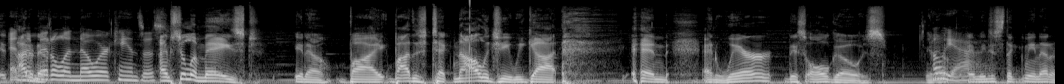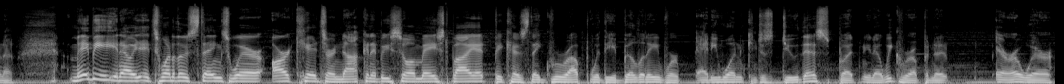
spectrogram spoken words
In I the don't know. middle of nowhere, Kansas. I'm still amazed, you know, by by this technology we got, and and where this all goes. You know? Oh, yeah. I mean, just think. I mean, I don't know. Maybe you know, it's one of those things where our kids are not going to be so amazed by it because they grew up with the ability where anyone can just do this. But you know, we grew up in a era where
